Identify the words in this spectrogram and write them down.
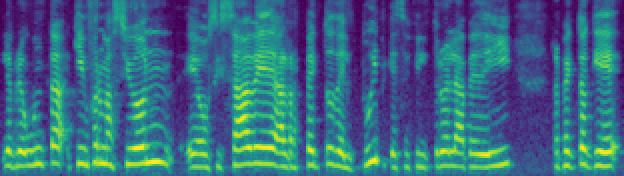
le pregunta qué información eh, o si sabe al respecto del tuit que se filtró en la PDI respecto a que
